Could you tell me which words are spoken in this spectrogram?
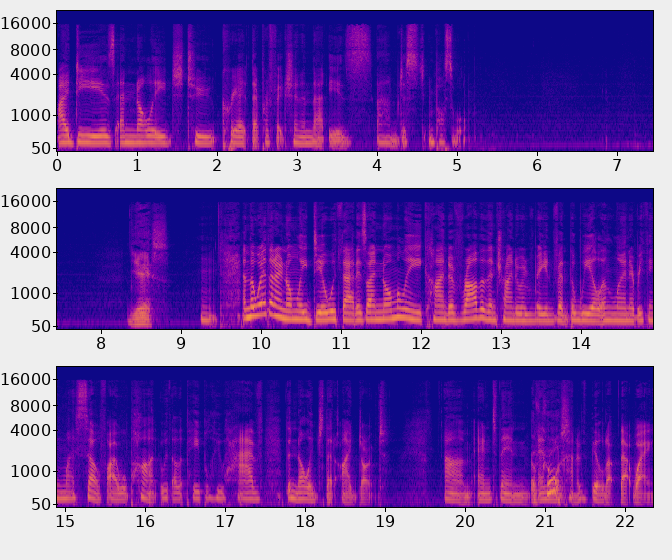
ideas and knowledge to create that perfection, and that is um, just impossible. Yes, And the way that I normally deal with that is I normally kind of, rather than trying to reinvent the wheel and learn everything myself, I will punt with other people who have the knowledge that I don't. Um, and then Of and course. then kind of build up that way.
